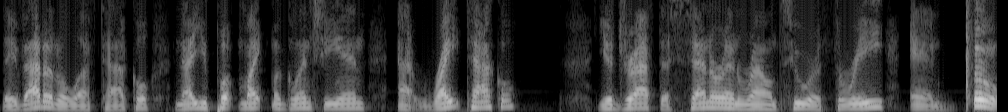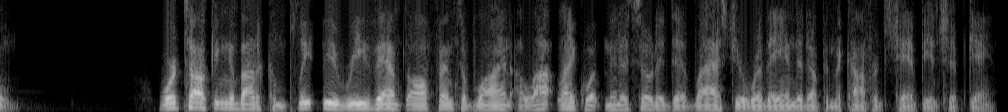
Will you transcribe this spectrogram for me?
They've added a left tackle. Now you put Mike McGlinchey in at right tackle. You draft a center in round two or three, and boom, we're talking about a completely revamped offensive line, a lot like what Minnesota did last year, where they ended up in the conference championship game.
